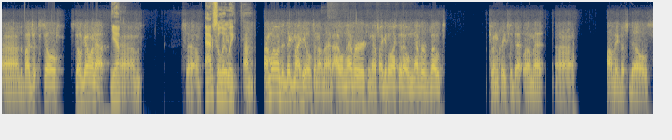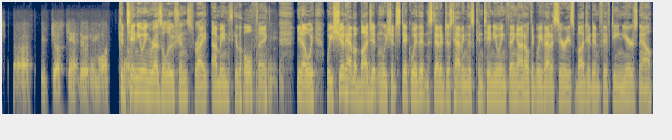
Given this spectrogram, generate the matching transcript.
uh, the budget's still still going up. Yep. Um, so absolutely, I'm I'm willing to dig my heels in on that. I will never, you know, if I get elected, I will never vote to increase the debt limit. Uh, omnibus bills. Uh, we just can't do it anymore. Continuing so. resolutions, right? I mean, the whole thing. Mm-hmm. You know, we we should have a budget and we should stick with it instead of just having this continuing thing. I don't think we've had a serious budget in 15 years now.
